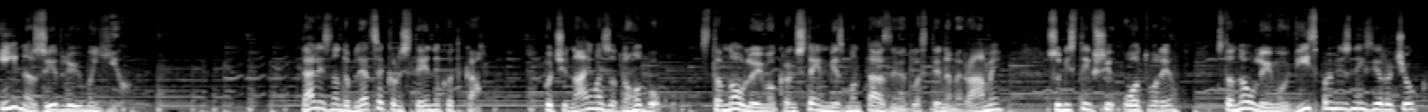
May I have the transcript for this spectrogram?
і наживлюємо їх. Далі знадобляться кронштейни котка. Починаємо з одного боку. Встановлюємо кронштейн між монтажними пластинами рами, сумістивши отвори, встановлюємо вісь проміжних зірочок,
